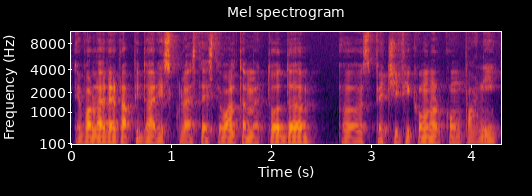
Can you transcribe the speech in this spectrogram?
evaluarea rapidă a riscului. Asta este o altă metodă uh, specifică unor companii.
